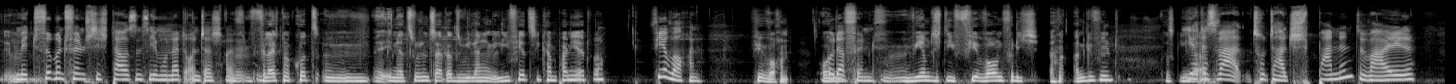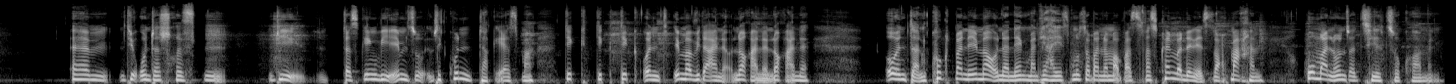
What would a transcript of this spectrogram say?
Mit 55.700 Unterschriften. Vielleicht noch kurz äh, in der Zwischenzeit, also wie lange lief jetzt die Kampagne etwa? Vier Wochen. Vier Wochen. Und Oder fünf. Wie haben sich die vier Wochen für dich angefühlt? Ja, da das ab? war total spannend, weil ähm, die Unterschriften, die, das ging wie eben so Sekundentag erstmal. Dick, dick, dick und immer wieder eine, noch eine, noch eine. Und dann guckt man immer und dann denkt man, ja, jetzt muss aber noch mal was, was können wir denn jetzt noch machen, um an unser Ziel zu kommen.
